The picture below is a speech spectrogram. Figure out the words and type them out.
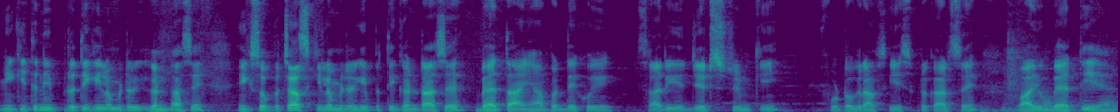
ये कितनी प्रति किलोमीटर घंटा से? 150 किलोमीटर की प्रति घंटा से बहता है यहाँ पर। देखो ये सारी ये जेट स्ट्रीम की फोटोग्राफ्स की इस प्रकार से वायु बहती है।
